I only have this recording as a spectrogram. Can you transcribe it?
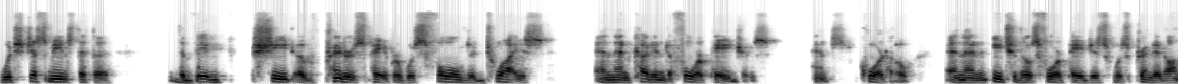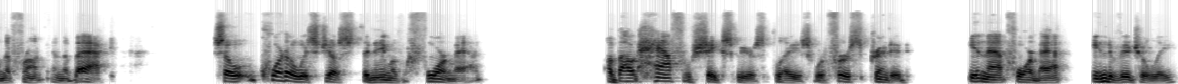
which just means that the the big sheet of printer's paper was folded twice and then cut into four pages, hence quarto. And then each of those four pages was printed on the front and the back. So quarto is just the name of a format. About half of Shakespeare's plays were first printed in that format individually,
